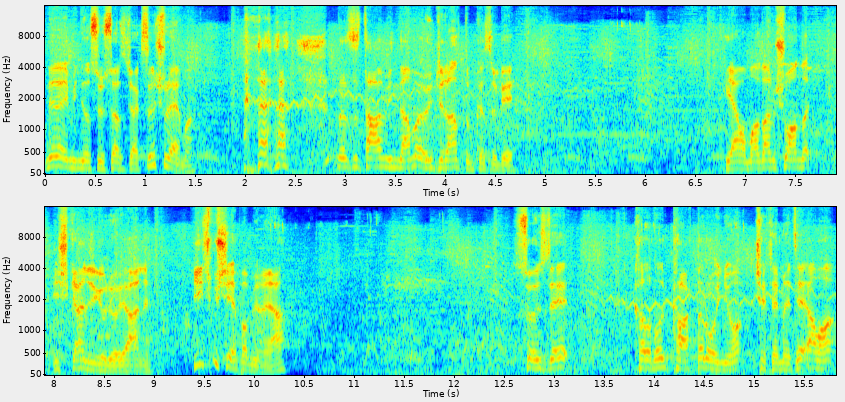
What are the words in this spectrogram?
Nereye minyon sürüsü atacaksın? Şuraya mı? Nasıl tahmindi ama önce rantım kasırgayı. Ya ama adam şu anda işkence görüyor yani. Hiçbir şey yapamıyor ya. Sözde kalabalık kartlar oynuyor çetemete ama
